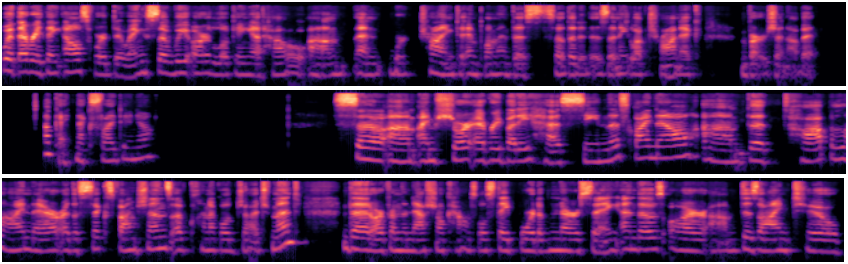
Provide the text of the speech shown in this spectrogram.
with everything else we're doing. So we are looking at how, um, and we're trying to implement this so that it is an electronic version of it. Okay, next slide, Danielle. So um, I'm sure everybody has seen this by now. Um, the top line there are the six functions of clinical judgment that are from the National Council State Board of Nursing, and those are um, designed to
